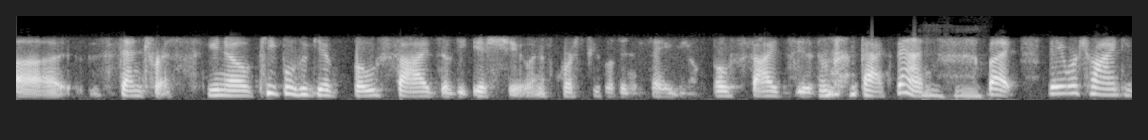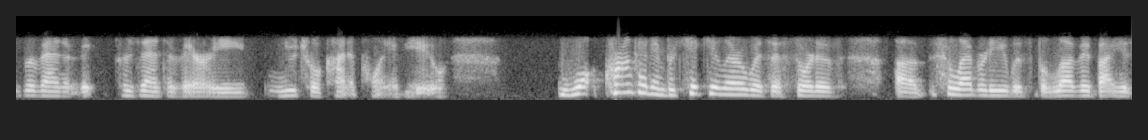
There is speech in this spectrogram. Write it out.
uh, centrists, you know, people who give both sides of the issue. And of course, people didn't say, you know, both sidesism back then, mm-hmm. but they were trying to prevent a, present a very neutral kind of point of view. Cronkite, in particular, was a sort of uh, celebrity. Was beloved by his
